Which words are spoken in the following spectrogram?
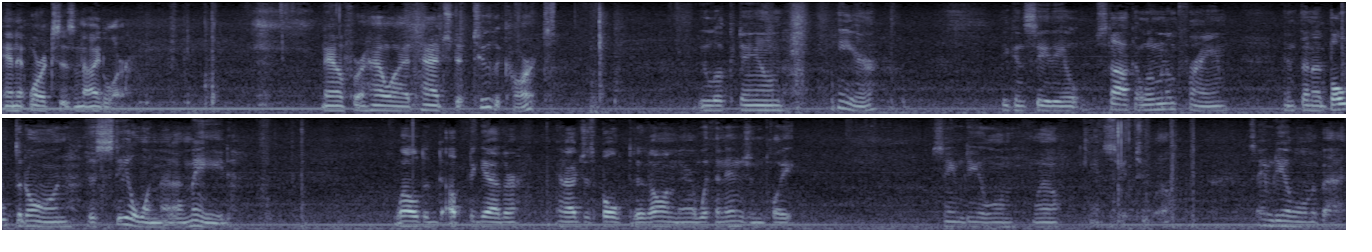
and it works as an idler. Now for how I attached it to the cart, you look down here, you can see the stock aluminum frame, and then I bolted on the steel one that I made welded up together and I just bolted it on there with an engine plate. Same deal on, well, can't see it too well. Same deal on the back,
